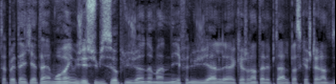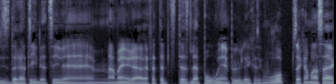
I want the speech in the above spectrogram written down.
Ça peut être inquiétant. Moi-même, j'ai subi ça plus jeune. À un moment donné, il a fallu que euh, que je rentre à l'hôpital parce que j'étais rendu déshydraté. Euh, ma mère avait fait un petit test de la peau un peu. Là, que- whoop, ça commençait à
